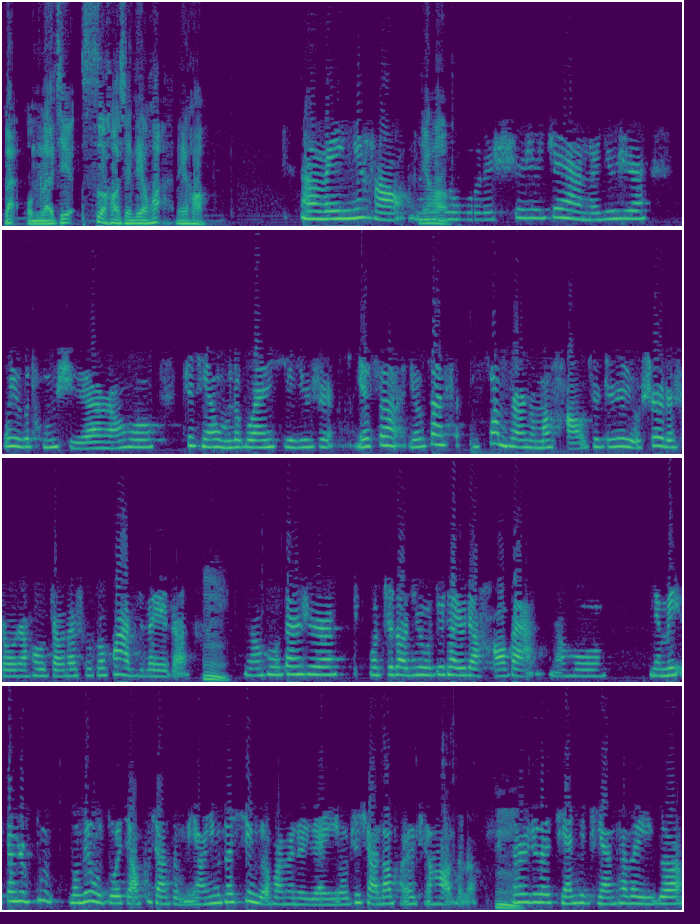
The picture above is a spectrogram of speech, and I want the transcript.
来，我们来接四号线电话。你好。啊，喂，你好。你好。我的事是这样的，就是。我有个同学，然后之前我们的关系就是也算也算算不上什么好，就只是有事儿的时候，然后找他说说话之类的。嗯。然后，但是我知道，就是对他有点好感，然后也没，但是不，我没有多想，不想怎么样，因为他性格方面的原因，我只想当朋友挺好的了。嗯。但是就在前几天，他的一个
